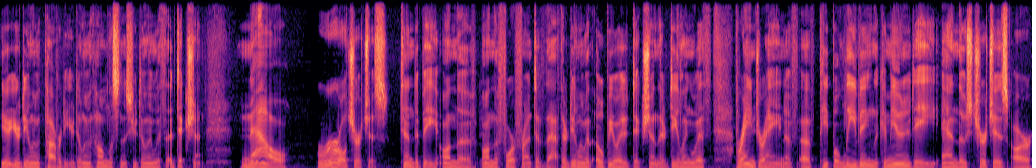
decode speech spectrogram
You're dealing with poverty, you're dealing with homelessness, you're dealing with addiction. Now, rural churches tend to be on the on the forefront of that. They're dealing with opioid addiction. They're dealing with brain drain of, of people leaving the community, and those churches are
